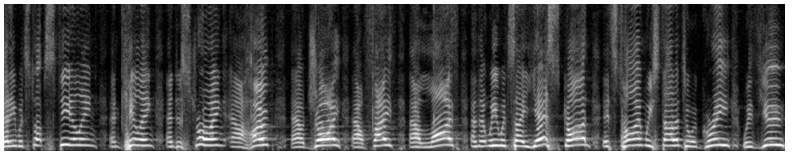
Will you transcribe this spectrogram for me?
that He would stop stealing and killing and destroying our hope, our joy, our faith, our life, and that we would say, Yes, God, it's time we started to agree with you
